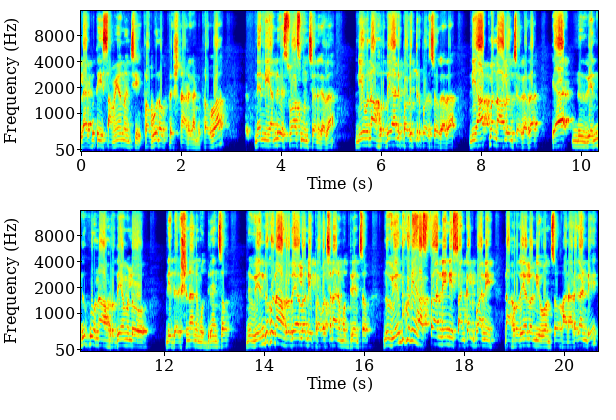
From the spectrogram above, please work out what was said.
లేకపోతే ఈ సమయం నుంచి ప్రభువుని ఒక ప్రశ్న అడగండి. ప్రభువా నేను నీ అందు విశ్వాసం ఉంచాను కదా. నీవు నా హృదయాన్ని పవిత్రపరచావు కదా. నీ ఆత్మ నాలోంచావు కదా. యా నువ్వెందుకు నా హృదయంలో నీ దర్శనాన్ని ముద్రించావు? నువ్వెందుకు నా హృదయంలో నీ ప్రవచనాన్ని ముద్రించావు? నువ్వెందుకు నీ హస్తాన్ని నీ సంకల్పాన్ని నా హృదయంలో నీవు ఉంచావు? అని అడగండి.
